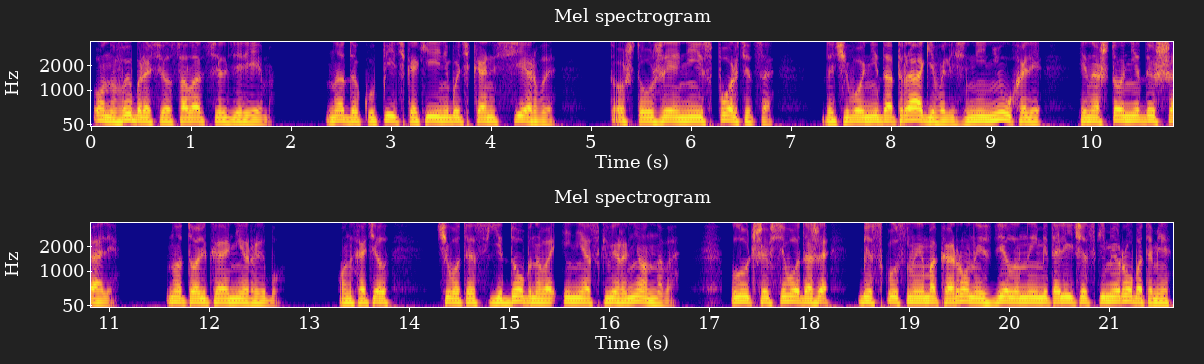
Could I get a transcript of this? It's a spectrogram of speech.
Он выбросил салат с сельдереем. Надо купить какие-нибудь консервы, то, что уже не испортится, до чего не дотрагивались, не нюхали и на что не дышали, но только не рыбу. Он хотел чего-то съедобного и неоскверненного. Лучше всего даже безвкусные макароны, сделанные металлическими роботами,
